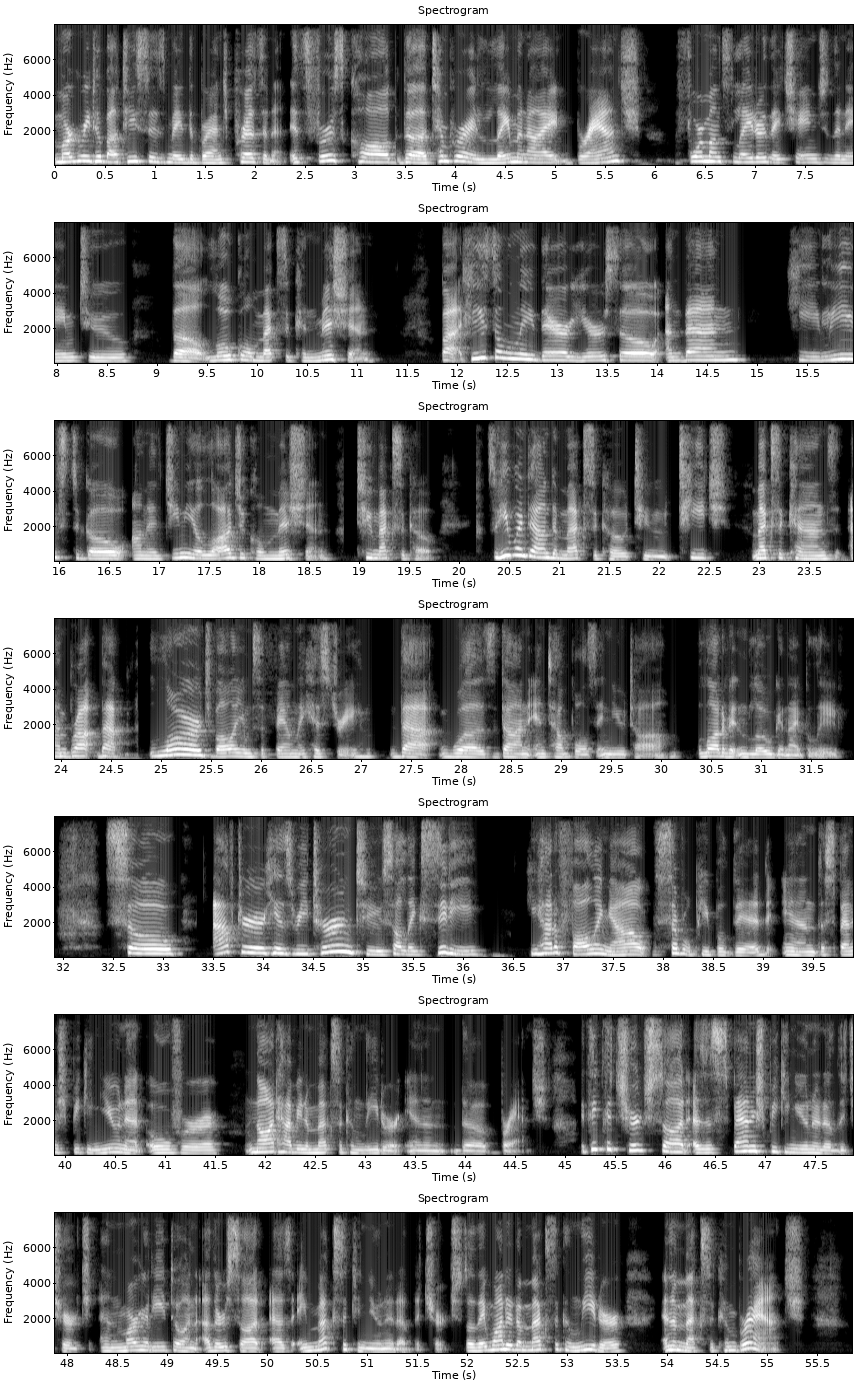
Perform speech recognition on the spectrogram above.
Margarito Bautista is made the branch president. It's first called the Temporary Lamanite Branch. Four months later, they changed the name to the Local Mexican Mission. But he's only there a year or so, and then he leaves to go on a genealogical mission to Mexico. So he went down to Mexico to teach Mexicans and brought back large volumes of family history that was done in temples in Utah, a lot of it in Logan, I believe. So after his return to Salt Lake City, he had a falling out, several people did, in the Spanish speaking unit over not having a Mexican leader in the branch. I think the church saw it as a Spanish speaking unit of the church, and Margarito and others saw it as a Mexican unit of the church. So they wanted a Mexican leader and a Mexican branch.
